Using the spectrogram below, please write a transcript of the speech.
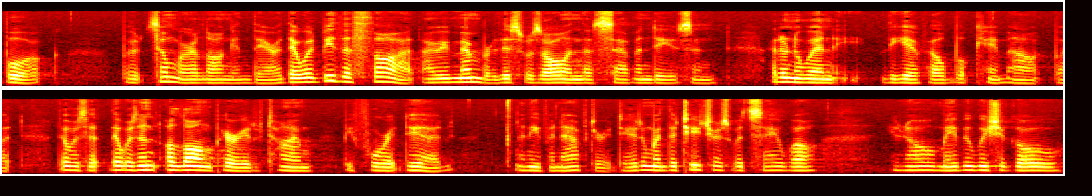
book, but somewhere along in there, there would be the thought. I remember this was all in the 70s, and I don't know when the EFL book came out, but there was a, there was an, a long period of time before it did, and even after it did. And when the teachers would say, "Well, you know, maybe we should go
